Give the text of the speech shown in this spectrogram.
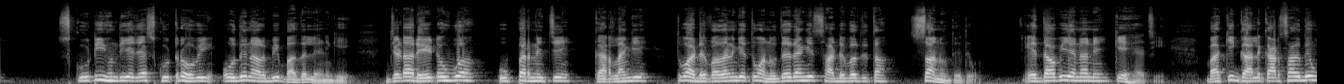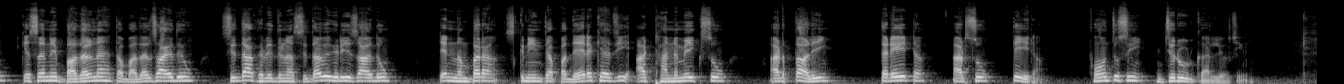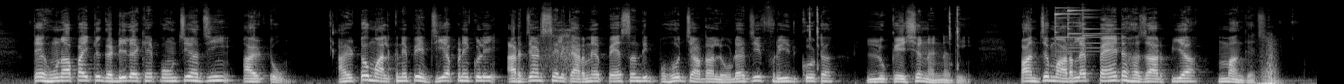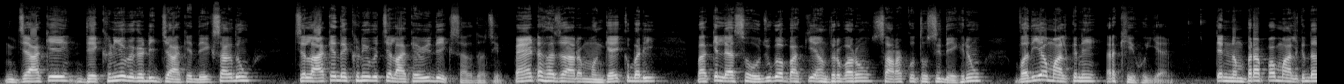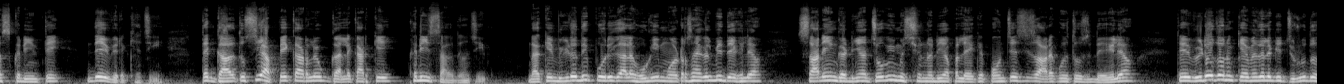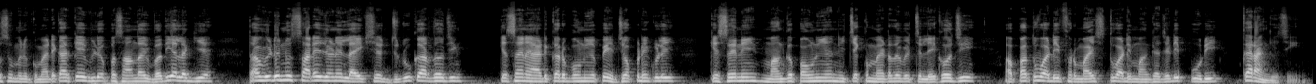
ਸਕੂਟੀ ਹੁੰਦੀ ਹੈ ਜਾਂ ਸਕੂਟਰ ਹੋਵੇ, ਉਹਦੇ ਨਾਲ ਵੀ ਬਦਲ ਲੈਣਗੇ। ਜਿਹੜਾ ਰੇਟ ਹੋਊਗਾ ਉੱਪਰ ਨੀਚੇ ਕਰ ਲਾਂਗੇ। ਤੁਹਾਡੇ ਬਦਲਣਗੇ, ਤੁਹਾਨੂੰ ਦੇ ਦਾਂਗੇ, ਸਾਡੇ ਬਦਲੇ ਤਾਂ ਸਾਨੂੰ ਦੇ ਦਿਓ। ਇਦਾਂ ਵੀ ਇਹਨਾਂ ਨੇ ਕਿਹਾ ਜੀ। ਬਾਕੀ ਗੱਲ ਕਰ ਸਕਦੇ ਹੋ, ਕਿਸੇ ਨੇ ਬਦਲਣਾ ਹੈ ਤਾਂ ਬਦਲ ਸਕਦੇ ਹੋ, ਸਿੱਧਾ ਖਰੀਦਣਾ, ਸਿੱਧਾ ਵੀ ਖਰੀਦ ਸਕਦੇ ਹੋ। ਤੇ ਨੰਬਰ ਸਕਰੀਨ ਤੇ ਆਪਾਂ ਦੇ ਰੱਖਿਆ ਜੀ 98148 63813 ਫੋਨ ਤੁਸੀਂ ਜ਼ਰੂਰ ਕਰ ਲਿਓ ਜੀ। ਤੇ ਹੁਣ ਆਪਾਂ ਇੱਕ ਗੱਡੀ ਲੈ ਕੇ ਪਹੁੰਚੇ ਹਾਂ ਜੀ, ਆਲਟੋ। ਆਲਟੋ ਮਾਲਕ ਨੇ ਭੇਜੀ ਆਪਣੇ ਕੋਲੇ, ਅਰਜੈਂਟ ਸੇਲ ਕਰਨੇ ਪੈਸਿਆਂ ਦੀ ਬਹੁਤ ਜ਼ਿਆਦਾ ਲੋੜ ਹੈ ਜੀ, ਫਰੀਦਕੋਟ ਲੋਕੇਸ਼ਨ ਹੈ ਇਹਨਾਂ ਦੀ। ਪੰਜ ਮਾਡਲ ਹੈ 65000 ਰੁਪਿਆ ਮੰਗ ਹੈ ਜੀ। ਜਾ ਕੇ ਦੇਖਣੀ ਹੋਵੇ ਗੱਡੀ, ਜਾ ਕੇ ਦੇਖ ਸਕਦੇ ਹੋ। ਚਲਾ ਕੇ ਦੇਖਣੀ ਹੋਵੇ, ਚਲਾ ਕੇ ਵੀ ਦੇਖ ਸਕਦੇ ਹੋ ਜੀ 65000 ਮੰਗਿਆ ਇੱਕ ਵਾਰੀ, ਬਾਕੀ ਲੈਸ ਹੋ ਜਾਊਗਾ, ਬਾਕੀ ਅੰਦਰ ਬਾਹਰੋਂ ਸਾਰਾ ਕੁਝ ਤੁਸੀਂ ਦੇਖ ਰਹੇ ਹੋ। ਵਧੀਆ ਮਾਲਕ ਨੇ ਰੱਖੀ ਹੋਈ ਹੈ। ਤੇ ਨੰਬਰ ਆਪਾਂ ਮਾਲਕ ਦਾ ਸਕਰੀਨ ਤੇ ਦੇ ਵੀ ਰੱਖਿਆ ਜੀ ਤੇ ਗੱਲ ਤੁਸੀਂ ਆਪੇ ਕਰ ਲਿਓ, ਗੱਲ ਕਰਕੇ ਖਰੀਦ ਸਕਦੇ ਹੋ ਜੀ। ਬਾਕੀ ਵੀਡੀਓ ਦੀ ਪੂਰੀ ਗੱਲ ਹੋ ਗਈ, ਮੋਟਰਸਾਈਕਲ ਵੀ ਦੇਖ ਲਿਆ। ਸਾਰੀਆਂ ਗੱਡੀਆਂ ਜੋ ਵੀ ਮਸ਼ੀਨਰੀ ਆਪਾਂ ਲੈ ਕੇ ਪਹੁੰਚੇ ਸੀ, ਸਾਰਾ ਕੁਝ ਤੁਸੀਂ ਦੇਖ ਲਿਆ। ਤੇ ਵੀਡੀਓ ਤੁਹਾਨੂੰ ਕਿਵੇਂ ਦੀ ਲੱਗੀ ਜਰੂਰ ਦੱਸੋ ਮੈਨੂੰ ਕਮੈਂਟ ਕਰਕੇ। ਵੀਡੀਓ ਪਸੰਦ ਆਈ, ਵਧੀਆ ਲੱਗੀ ਹੈ। ਤਾਂ ਵੀਡੀਓ ਨੂੰ ਸਾਰੇ ਜਣੇ ਲਾਈਕ ਸ਼ੇਅਰ ਜਰੂਰ ਕਰ ਦਿਓ ਜੀ। ਕਿਸੇ ਨੇ ਐਡ ਕਰਵਾਉਣੀ ਹੈ ਭੇਜੋ ਆਪਣੇ ਕੋਲੇ ਕਿਸੇ ਨੇ ਮੰਗ ਪਾਉਣੀ ਹੈ ਨੀਚੇ ਕਮੈਂਟ ਦੇ ਵਿੱਚ ਲਿਖੋ ਜੀ। ਆਪਾਂ ਤੁਹਾਡੀ ਫਰਮਾਇਸ਼, ਤੁਹਾਡੀ ਮੰਗ ਹੈ ਜਿਹੜੀ ਪੂਰੀ ਕਰਾਂਗੇ ਜੀ।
